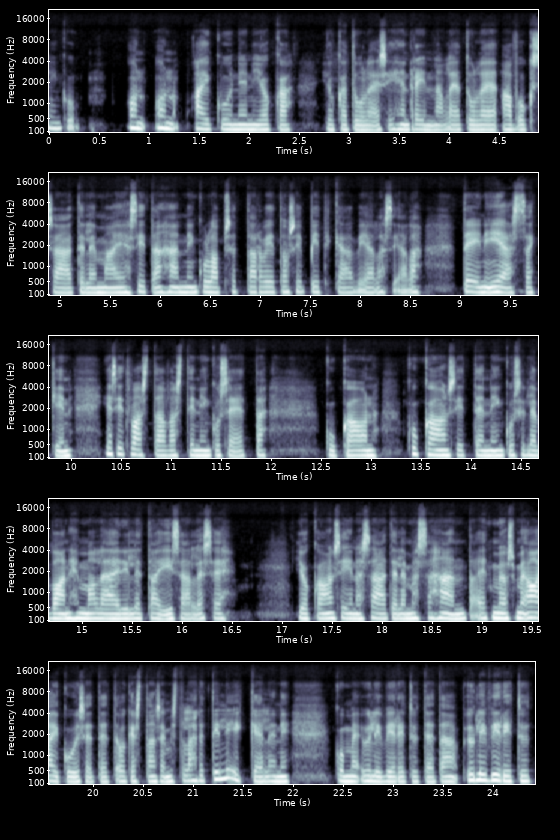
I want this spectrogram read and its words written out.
niinku on, on aikuinen, joka, joka tulee siihen rinnalle ja tulee avuksi säätelemään ja sitähän niin kuin lapset tarvii tosi pitkään vielä siellä teini-iässäkin. Ja sitten vastaavasti niin kuin se, että kuka on, kuka on sitten niin kuin sille vanhemmalle äidille tai isälle se joka on siinä säätelemässä häntä. Että myös me aikuiset, että oikeastaan se, mistä lähdettiin liikkeelle, niin kun me yliviritytetään, ylivirityt,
